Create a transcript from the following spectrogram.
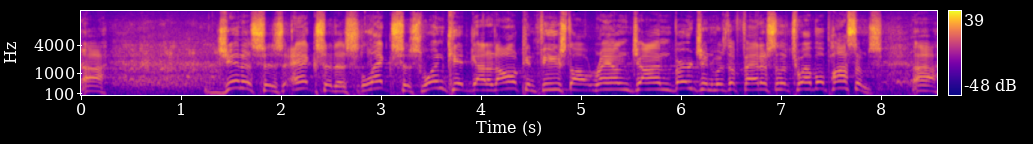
Uh, Genesis, Exodus, Lexus. One kid got it all confused, thought Round John Virgin was the fattest of the 12 opossums. Uh,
